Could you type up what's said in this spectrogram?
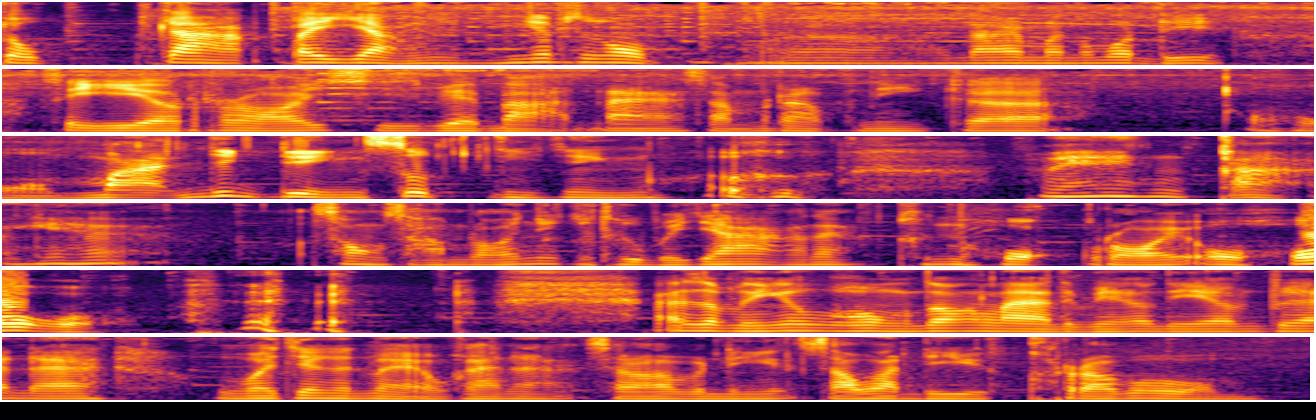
จบจากไปอย่างเงียบสงบได้มาทั้งหมดที่ 440บาทนะสำหรับวันนี้ก็ โอ้โหมันจริงๆ สุดจริงๆเออแม่งกะเงี้ยสองสามร้อยนี่ก็ถือว่ายากนะ ขึ้นหกร้อยโอ้โหอันสำหรับวันนี้ก็คงต้องลาไปเพียงเท่านี้เพื่อนนะไว้เจอกันใหม่โอกาสหนะสำหรับวันนี้ สวัสดีครับผม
